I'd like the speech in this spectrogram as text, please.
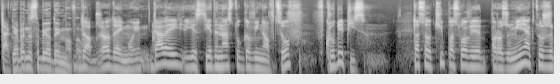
Tak. Ja będę sobie odejmował. Dobrze, odejmuj. Dalej jest 11 gowinowców w klubie PiS. To są ci posłowie porozumienia, którzy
